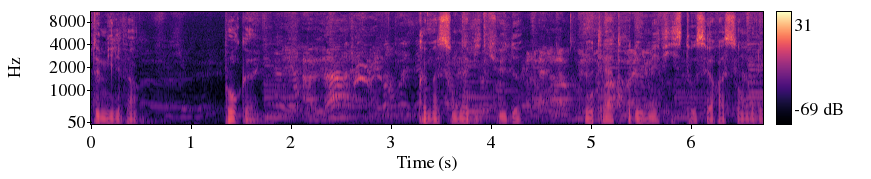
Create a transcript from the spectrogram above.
2020. Bourgogne. Comme à son habitude, le théâtre de Méphisto s'est rassemblé.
